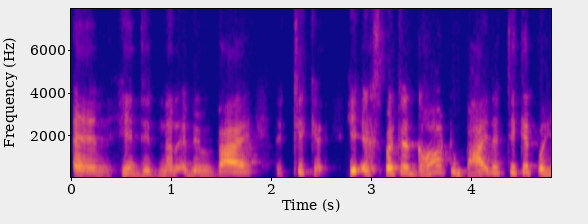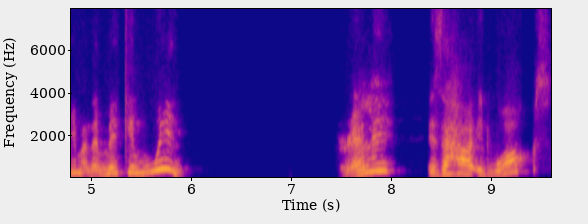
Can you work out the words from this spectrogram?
and he did not even buy the ticket. He expected God to buy the ticket for him and then make him win. Really? Is that how it works?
